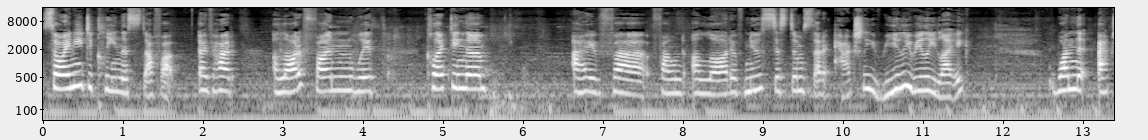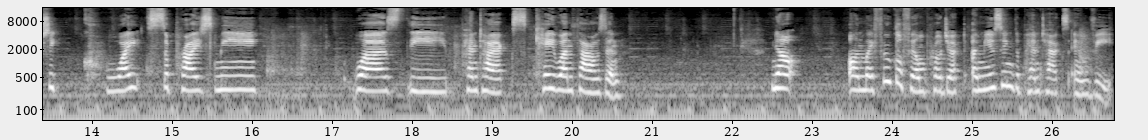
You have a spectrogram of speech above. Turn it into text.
So I need to clean this stuff up. I've had a lot of fun with collecting them. I've uh, found a lot of new systems that I actually really, really like. One that actually quite surprised me was the Pentax K1000. Now, on my Frugal Film project, I'm using the Pentax MV.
